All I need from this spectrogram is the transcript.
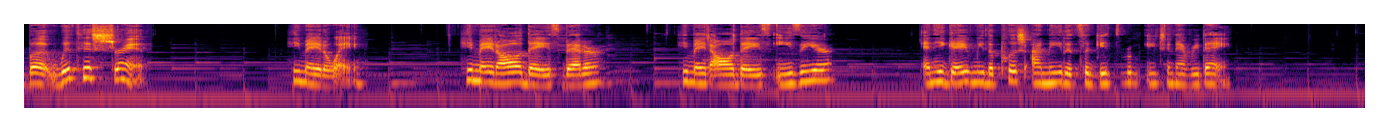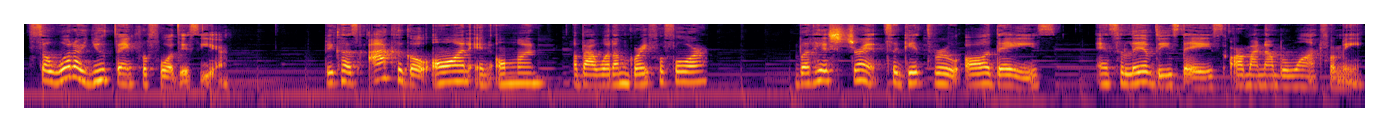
But with his strength, he made a way. He made all days better. He made all days easier. And he gave me the push I needed to get through each and every day. So, what are you thankful for this year? Because I could go on and on about what I'm grateful for, but his strength to get through all days and to live these days are my number one for me.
